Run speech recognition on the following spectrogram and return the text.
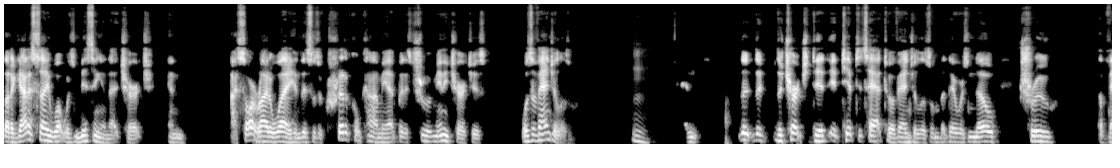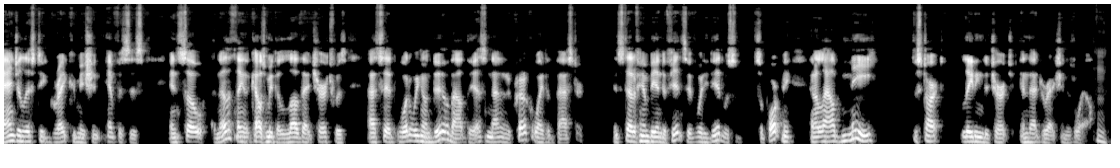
But I got to say, what was missing in that church, and I saw it right away, and this is a critical comment, but it's true of many churches, was evangelism. Mm. And the, the, the church did, it tipped its hat to evangelism, but there was no true evangelistic Great Commission emphasis. And so another thing that caused me to love that church was I said, What are we going to do about this? And not in a critical way to the pastor. Instead of him being defensive, what he did was support me and allowed me to start leading the church in that direction as well. Hmm.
